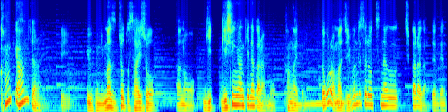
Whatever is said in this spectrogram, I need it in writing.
関係あるんじゃないのっていうふうに、まずちょっと最初、あの疑疑心暗鬼ながらも考えてます。ところが、まあ、自分でそれをつなぐ力が全然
